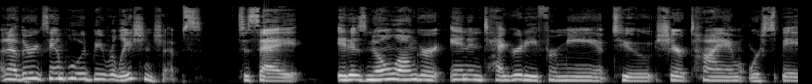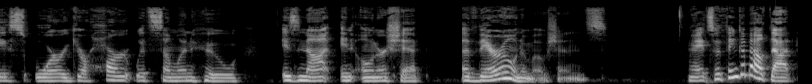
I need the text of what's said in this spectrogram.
Another example would be relationships to say, it is no longer in integrity for me to share time or space or your heart with someone who is not in ownership of their own emotions. Right. So think about that.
